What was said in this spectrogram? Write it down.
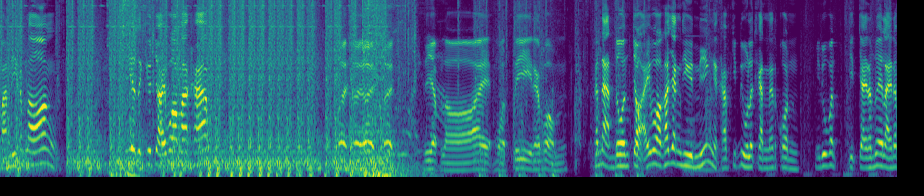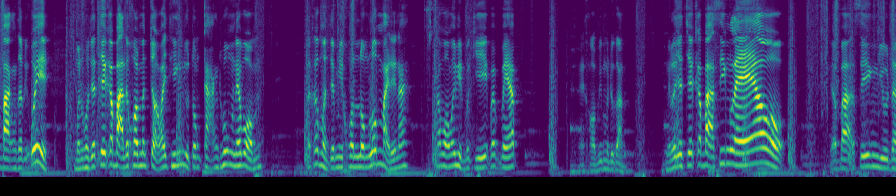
ฝันดีครับน้องเฮียสกิลจ่อยวอลมาครับ เฮ้ยเฮ้ยเฮ้ย เรียบร้อย หมดตี้นะครับผม ขนาดโดนเจาะไอ้วอเขายังยืนนิ่งอะครับ คิดดูแล้วกันนะทุกคนไม่รู้ว่าจิตใจทำด้วยอะไรนะบังสติอุ้ยเหมือนผมจะเจอกระบะทุกคนมันเจาะไว้ทิ้งอยู่ตรงกลางทุ่งนะครับผม แล้วก็เหมือนจะมีคนลงล่มใหม่ด้วยนะ ถ้ามองไม่ผิดเมื่อกี้แวบๆไหนขอวิ่งมาดูก่อนเหมือนเราจะเจอกระบะซิ่งแล้ว กระบะซิ่งอยู่ไหน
